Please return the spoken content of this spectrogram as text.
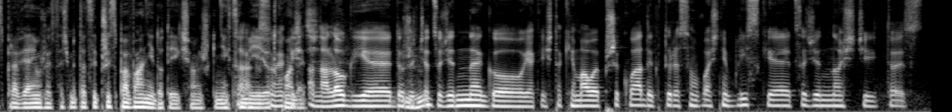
sprawiają, że jesteśmy tacy przyspawani do tej książki, nie chcemy tak, jej są odkładać. Jakieś analogie do życia mhm. codziennego, jakieś takie małe przykłady, które są właśnie bliskie codzienności. To jest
